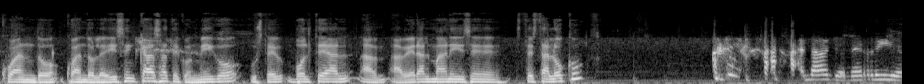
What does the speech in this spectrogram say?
Cuando, cuando le dicen cásate conmigo, usted voltea al- a, a ver al man y dice, ¿este está loco? no, yo me río.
